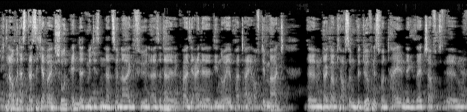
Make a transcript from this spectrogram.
ich glaube, dass das sich aber schon ändert mit diesem Nationalgefühl. Also da quasi eine, die neue Partei auf dem Markt ähm, da glaube ich auch so ein Bedürfnis von Teilen der Gesellschaft, ähm,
